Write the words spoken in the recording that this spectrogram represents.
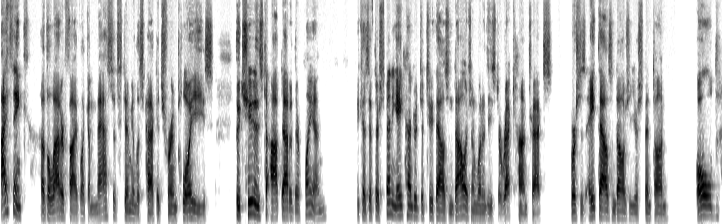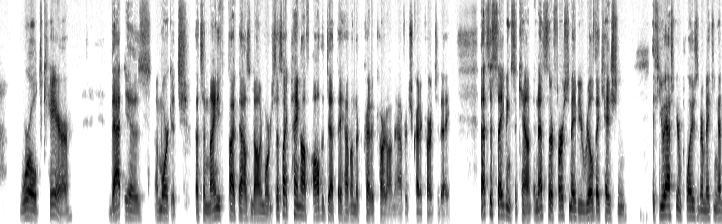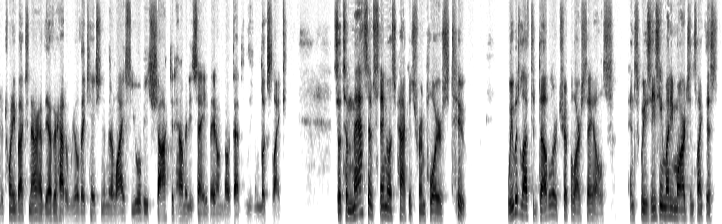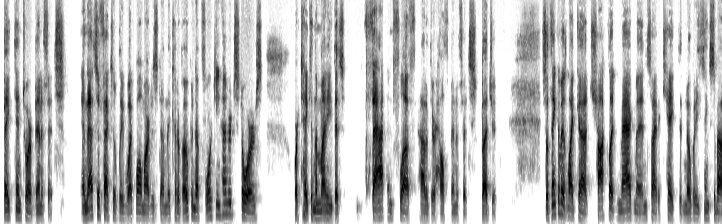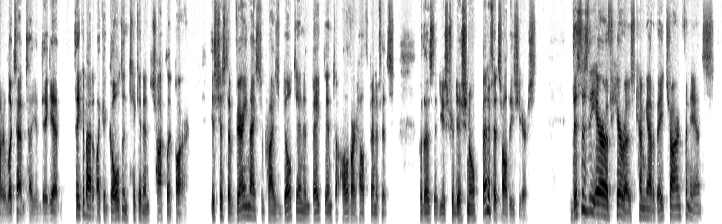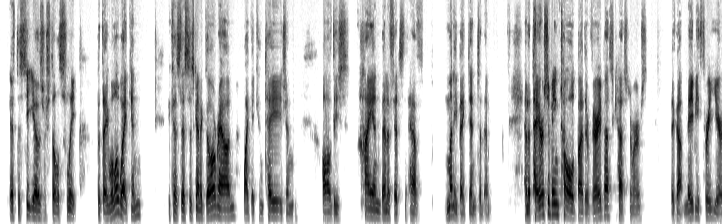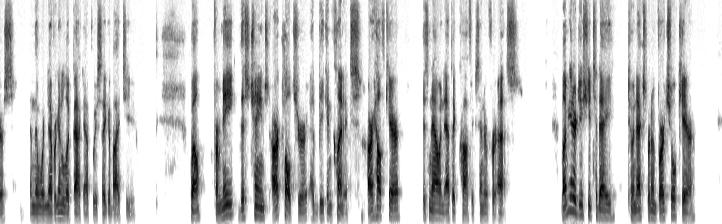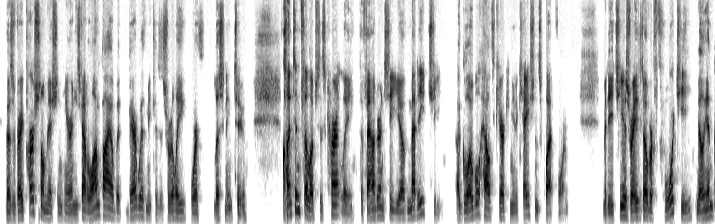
I think of the latter five like a massive stimulus package for employees who choose to opt out of their plan because if they're spending 800 to $2,000 on one of these direct contracts versus $8,000 a year spent on old world care, that is a mortgage. That's a $95,000 mortgage. That's like paying off all the debt they have on their credit card on average credit card today. That's a savings account, and that's their first maybe real vacation. If you ask your employees that are making under 20 bucks an hour, have they ever had a real vacation in their life? You will be shocked at how many say they don't know what that even looks like. So it's a massive stimulus package for employers too. We would love to double or triple our sales and squeeze easy money margins like this baked into our benefits. And that's effectively what Walmart has done. They could have opened up 1,400 stores or taken the money that's fat and fluff out of their health benefits budget. So think of it like a chocolate magma inside a cake that nobody thinks about or looks at until you dig in. Think about it like a golden ticket in a chocolate bar. It's just a very nice surprise built in and baked into all of our health benefits for those that use traditional benefits all these years. This is the era of heroes coming out of HR and finance if the CEOs are still asleep but they will awaken because this is going to go around like a contagion, all of these high end benefits that have money baked into them. And the payers are being told by their very best customers they've got maybe three years, and then we're never going to look back after we say goodbye to you. Well, for me, this changed our culture at Beacon Clinics. Our healthcare is now an epic profit center for us. Let me introduce you today to an expert in virtual care who has a very personal mission here, and he's got a long bio, but bear with me because it's really worth listening to. Clinton Phillips is currently the founder and CEO of Medici, a global healthcare communications platform. Medici has raised over $40 million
